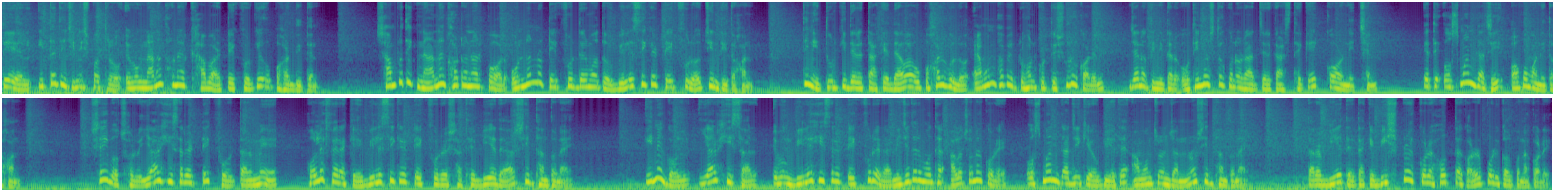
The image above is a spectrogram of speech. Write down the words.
তেল ইত্যাদি জিনিসপত্র এবং নানা ধরনের খাবার টেকফুরকে উপহার দিতেন। সাম্প্রতিক নানা ঘটনার পর অন্যান্য টেকফুরদের মতো বিলেসিকের টেকফুরও চিন্তিত হন। তিনি তুর্কিদের তাকে দেওয়া উপহারগুলো এমনভাবে গ্রহণ করতে শুরু করেন যেন তিনি তার অধীনস্থ কোনো রাজ্যের কাছ থেকে কর নিচ্ছেন। এতে ওসমান গাজী অপমানিত হন। সেই বছর ইয়ার হিসারের টেকফুর তার মেয়ে হোলেফেরাকে বিলেসিকের টেকফুরের সাথে বিয়ে দেওয়ার সিদ্ধান্ত নেয়। ইনেগোল, ইয়ার হিসার এবং বিলে হিসারের টেকফুরেরা নিজেদের মধ্যে আলোচনা করে ওসমান গাজীকেও বিয়েতে আমন্ত্রণ জানানোর সিদ্ধান্ত নেয়। তারা বিয়েতে তাকে বিষ প্রয়োগ করে হত্যা করার পরিকল্পনা করে।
